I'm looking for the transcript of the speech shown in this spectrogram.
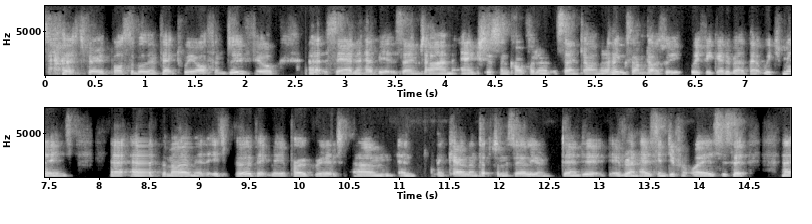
So it's very possible. In fact, we often do feel uh, sad and happy at the same time, anxious and confident at the same time. And I think sometimes we, we forget about that, which means uh, at the moment it's perfectly appropriate. Um, and I think Caroline touched on this earlier, and Dan did, everyone has in different ways, is that uh,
